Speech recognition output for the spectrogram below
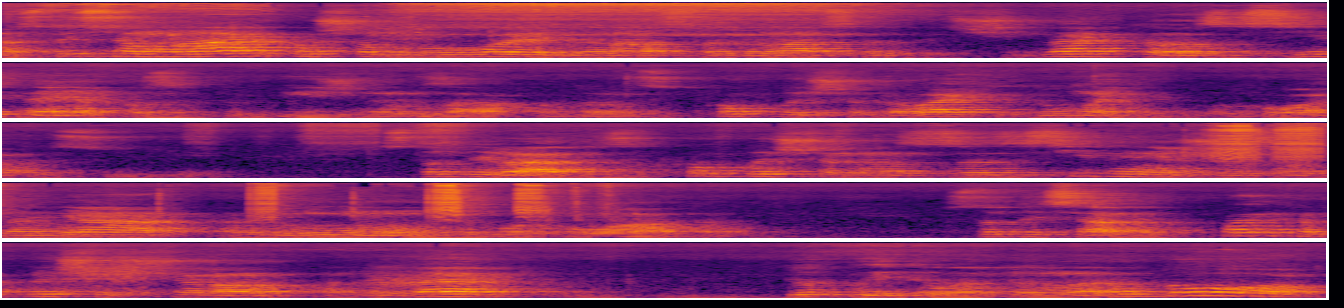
Е, 107 аркуш обговорює 12.12.24 засідання по запобіжним заходам. Зітко пише, давайте думати, як блокувати судді. 109. Зітко пише на за засідання, що завдання е, мінімум заблокувати. 110. Попенко пише, що ДБР допитуватиме Родова,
